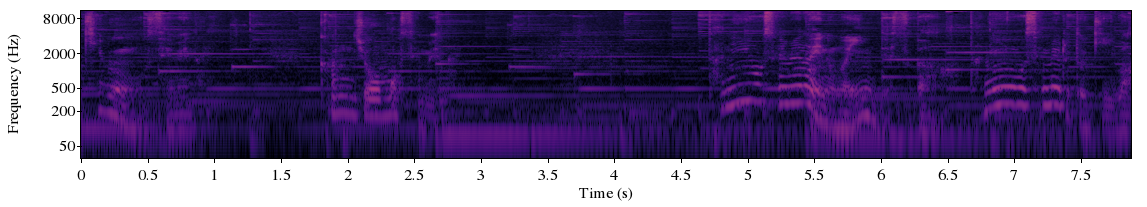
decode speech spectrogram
気分を責めない。感情も責めない。他人を責めないのがいいんですが他人を責める時は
